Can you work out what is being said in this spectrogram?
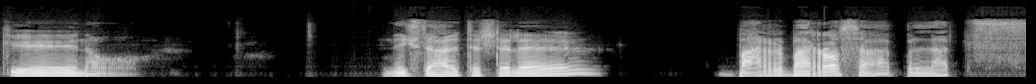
Genau. Nächste Haltestelle Barbarossa Platz.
